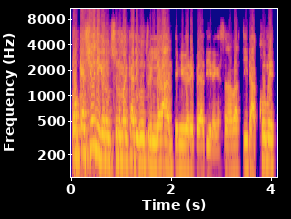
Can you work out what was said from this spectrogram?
occasioni che non sono mancate contro il Levante, mi verrebbe da dire, che è stata una partita come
